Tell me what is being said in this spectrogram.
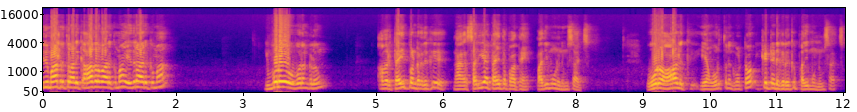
இது மாற்றுத்திறனாளிக்கு ஆதரவாக இருக்குமா எதிராக இருக்குமா? இவ்வளோ விவரங்களும் அவர் டைப் பண்ணுறதுக்கு நான் சரியாக டயத்தை பார்த்தேன். பதிமூணு நிமிஷம் ஆச்சு. ஒரு ஆளுக்கு என் ஒருத்தனுக்கு மட்டும் டிக்கெட் எடுக்கிறதுக்கு பதிமூணு நிமிஷம் ஆச்சு.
